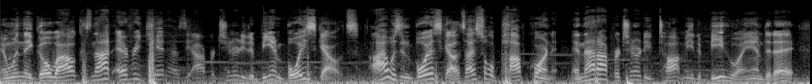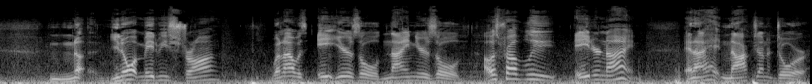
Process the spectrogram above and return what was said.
And when they go out, because not every kid has the opportunity to be in Boy Scouts. I was in Boy Scouts, I sold popcorn, and that opportunity taught me to be who I am today. No, you know what made me strong? When I was eight years old, nine years old, I was probably eight or nine and I had knocked on a door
